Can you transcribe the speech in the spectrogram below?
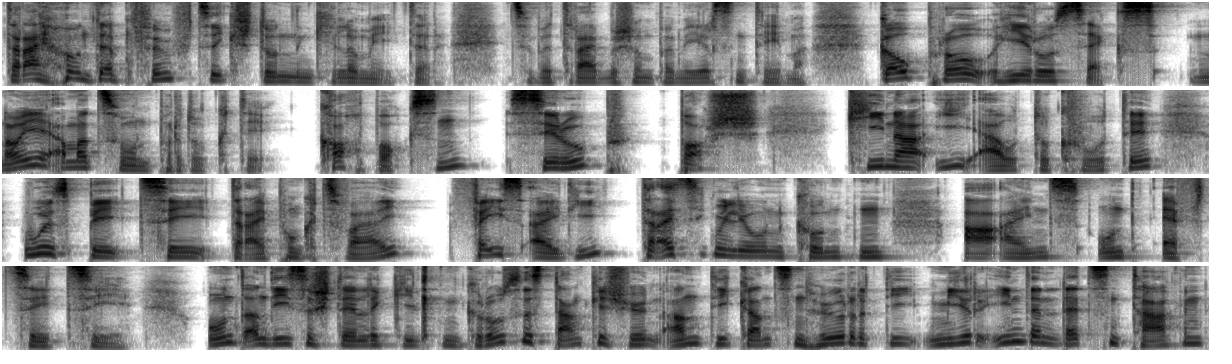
350 Stundenkilometer. Jetzt übertreiben wir schon beim ersten Thema. GoPro Hero 6, neue Amazon-Produkte, Kochboxen, Sirup, Bosch, China E-Auto-Quote, USB-C 3.2, Face ID, 30 Millionen Kunden, A1 und FCC. Und an dieser Stelle gilt ein großes Dankeschön an die ganzen Hörer, die mir in den letzten Tagen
